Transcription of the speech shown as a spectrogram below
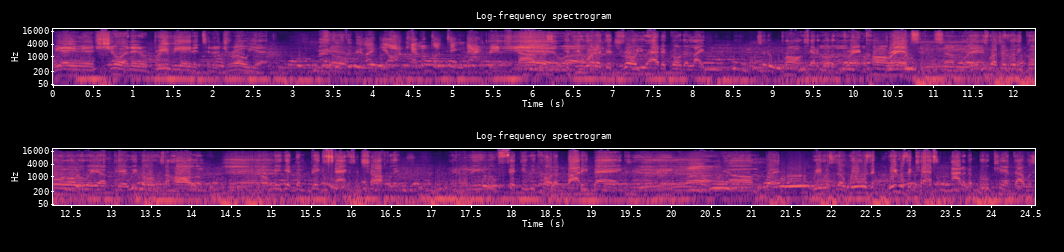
we ain't even shortened and abbreviated to the dro yet. Man used to be like, yo, chemical thing that bitch. Nah, Yeah, listen, if you wanted to draw, you had to go to like to the Bronx. You had to go to Grand Concourse. Branson somewhere. Niggas wasn't really going all the way up there. We go to Harlem. You know what I mean? Get them big sacks of chocolate. You know what I mean? Little fifty. We call it body bags. You know what I mean? Wow. Um, but we was the we was the we was the cats out of the boot camp that was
